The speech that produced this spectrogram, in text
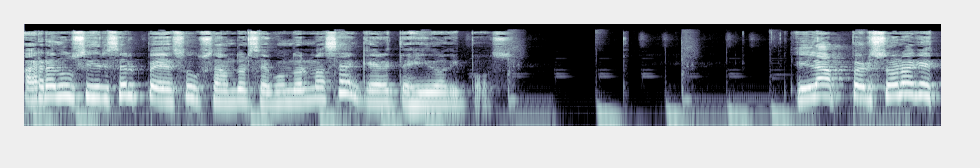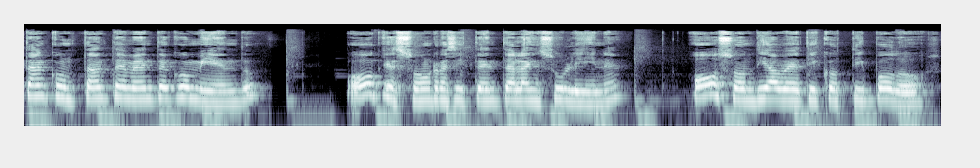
reducirse el peso usando el segundo almacén, que es el tejido adiposo. Las personas que están constantemente comiendo o que son resistentes a la insulina o son diabéticos tipo 2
